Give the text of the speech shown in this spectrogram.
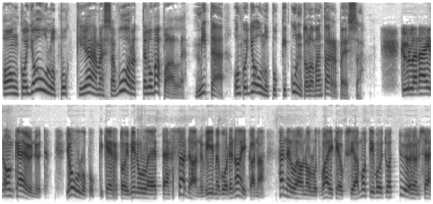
Onko joulupukki jäämässä vuorotteluvapaalle? Mitä? Onko joulupukki kuntoloman tarpeessa? Kyllä näin on käynyt. Joulupukki kertoi minulle, että sadan viime vuoden aikana hänellä on ollut vaikeuksia motivoitua työhönsä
